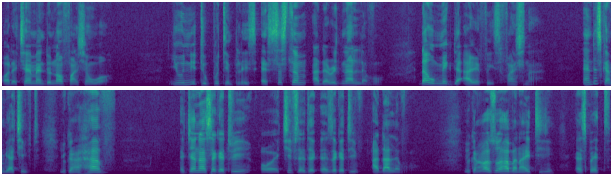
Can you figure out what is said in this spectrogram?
or the chairman do not function well, you need to put in place a system at the regional level that will make the RFAs functional. And this can be achieved. You can have a general secretary or a chief executive at that level. You can also have an IT expert.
